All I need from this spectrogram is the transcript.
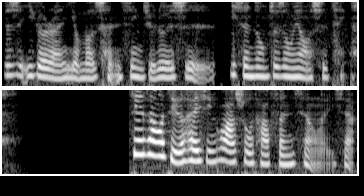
就是一个人有没有诚信，绝对是一生中最重要的事情。介绍几个黑心话术，他分享了一下。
